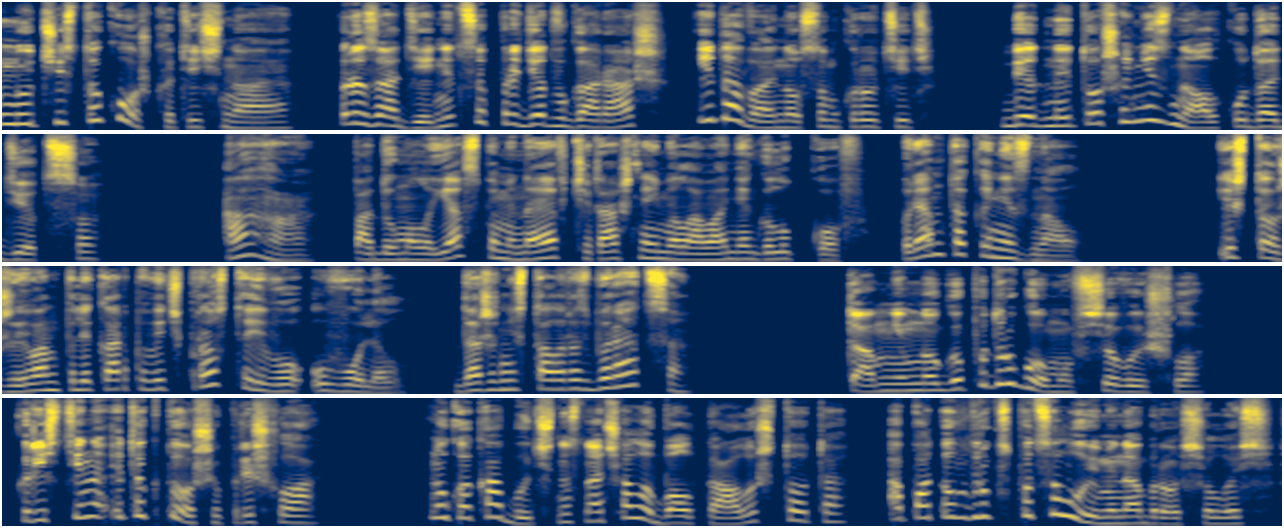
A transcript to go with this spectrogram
Ну, чисто кошка течная. Разоденется, придет в гараж и давай носом крутить. Бедный Тоша не знал, куда деться». «Ага», — подумала я, вспоминая вчерашнее милование Голубков. Прям так и не знал. И что же, Иван Поликарпович просто его уволил? Даже не стал разбираться? Там немного по-другому все вышло. Кристина это к Тоше пришла. Ну, как обычно, сначала болтала что-то, а потом вдруг с поцелуями набросилась.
